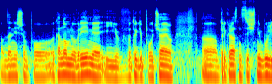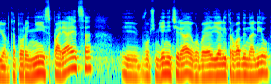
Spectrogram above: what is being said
в дальнейшем экономлю время и в итоге получаю а, прекрасный сочный бульон, который не испаряется, и, в общем, я не теряю, грубо говоря, я литр воды налил,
